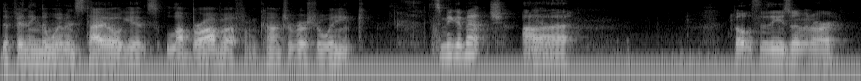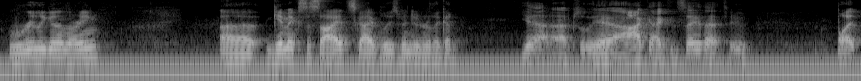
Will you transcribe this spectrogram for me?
Defending the women's title against La Brava from Controversial Inc. It's gonna be a good match. Uh, both of these women are really good in the ring. Uh, gimmicks aside, Sky Blue's been doing really good. Yeah, absolutely. Yeah, I, I can say that too. But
